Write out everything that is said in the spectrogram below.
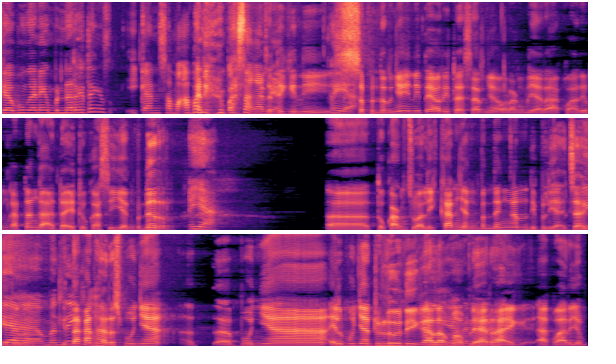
Gabungan yang benar itu yang ikan sama apa nih pasangannya? jadi gini Oh, iya. sebenarnya ini teori dasarnya orang pelihara akuarium kadang nggak ada edukasi yang benar Iya. Eh, tukang jual ikan yang penting kan dibeli aja gitu Iya, loh. penting- Kita kan harus punya eh, punya ilmunya dulu nih kalau Iya, mau pelihara akuarium.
